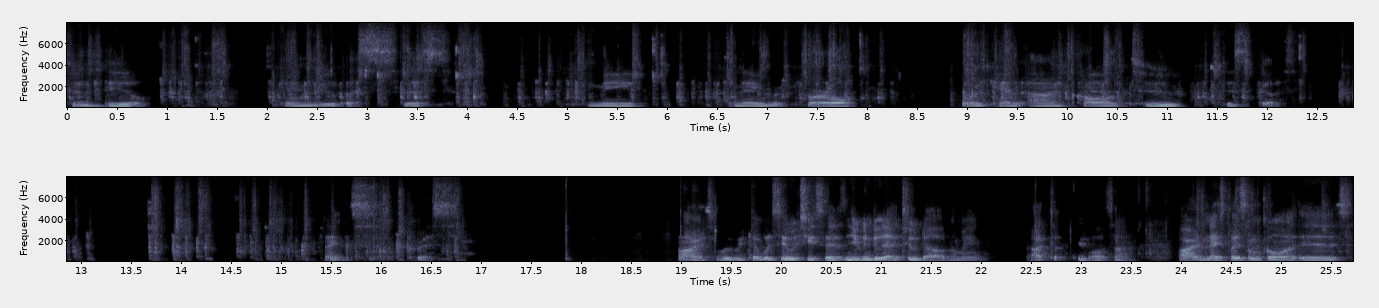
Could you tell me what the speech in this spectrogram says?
to deal. Can you assist me in a referral or can I call to discuss? Thanks, Kris. All right, so we, we, we'll see what she says. And you can do that too, dog. I mean, I tell people all the time. All right, next place I'm going is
